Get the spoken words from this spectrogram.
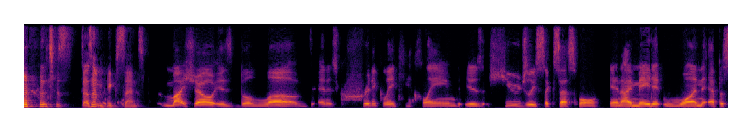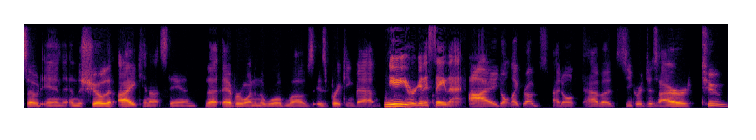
it just doesn't make sense. My show is beloved and is critically acclaimed is hugely successful and i made it one episode in. And the show that i cannot stand that everyone in the world loves is breaking bad. Knew you were gonna say that. i don't like drugs. I don't have a secret desire to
